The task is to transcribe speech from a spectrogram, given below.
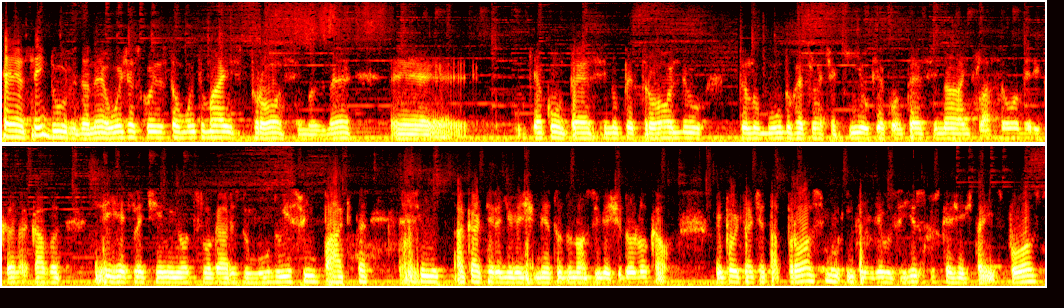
É, sem dúvida, né? Hoje as coisas estão muito mais próximas, né? É, o que acontece no petróleo pelo mundo reflete aqui, o que acontece na inflação americana acaba se refletindo em outros lugares do mundo. Isso impacta sim a carteira de investimento do nosso investidor local. O importante é estar próximo, entender os riscos que a gente está exposto,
